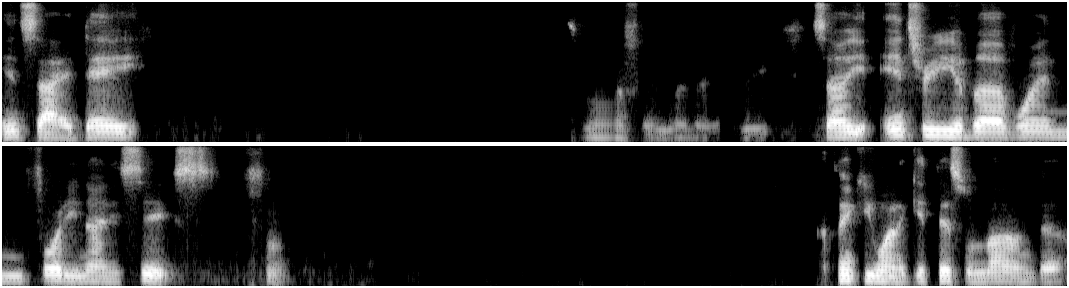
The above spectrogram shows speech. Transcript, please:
Inside day. 141.93. So entry above 140.96. I think you want to get this one long though.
